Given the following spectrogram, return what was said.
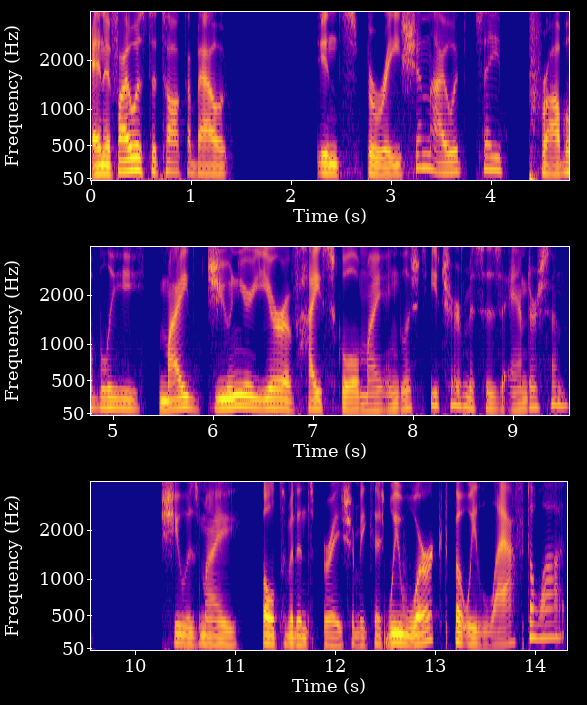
And if I was to talk about inspiration, I would say probably my junior year of high school. My English teacher, Mrs. Anderson, she was my ultimate inspiration because we worked, but we laughed a lot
